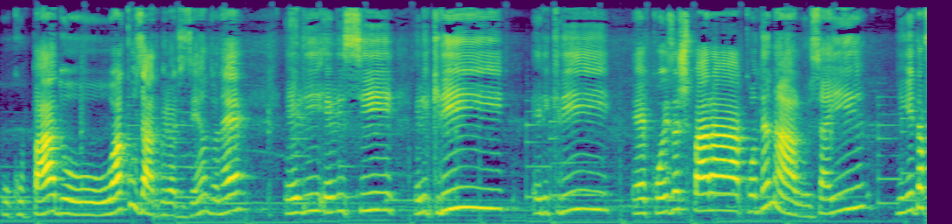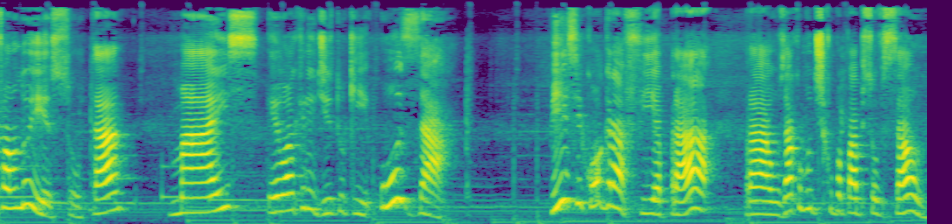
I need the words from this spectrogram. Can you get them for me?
o culpado, ou o acusado, melhor dizendo, né? Ele, ele se. Ele crie. Ele crie é, coisas para condená-lo. Isso aí Ninguém tá falando isso, tá? Mas eu acredito que usar psicografia para para usar como desculpa para absolvição,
